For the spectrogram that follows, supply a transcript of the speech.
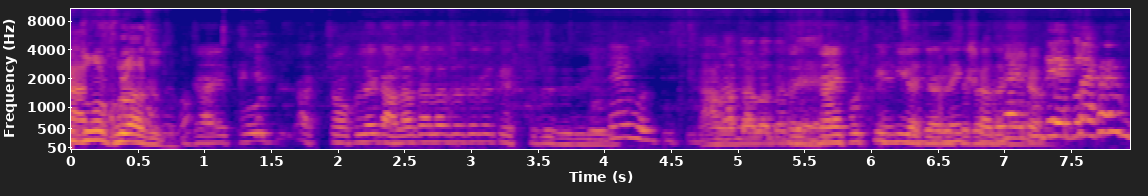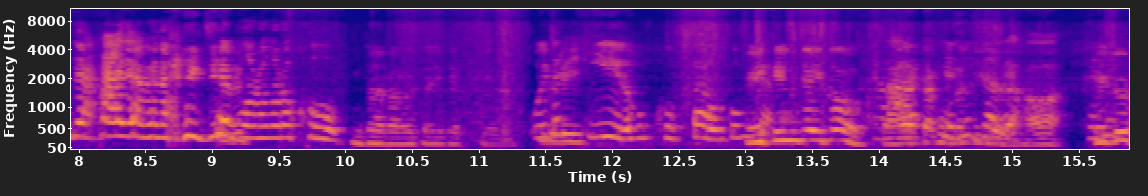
কাজ। খোলা আছে তো? ড্রাই ফ্রুট আর চকলেট আলাদা আলাদা দেবে কেক সাথে দিয়ে দেবে। আলাদা আলাদা ড্রাই ফ্রুট কি কি আছে? অনেক আগে সেটা সদস্য। দেখা যাবে না যে বড় বড় খোপ। দাঁড়াও ওটাই দেখতে ওইটা কি? এরকম খোপটা ওরকম এই তিনটেই তো। আরেকটা কোথায় কি হাওয়া। খেজুর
